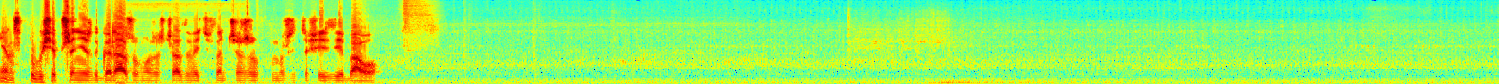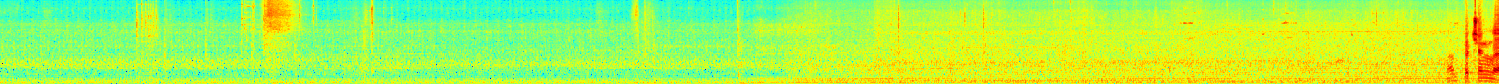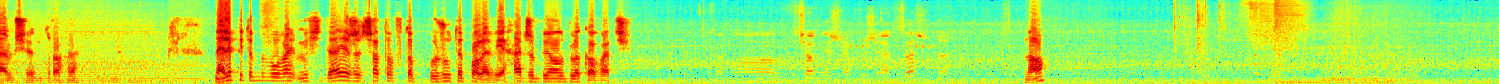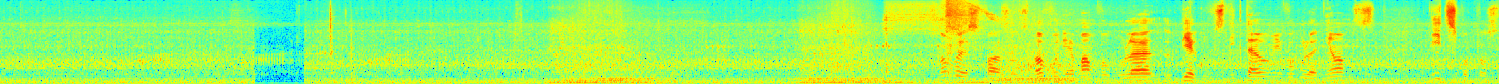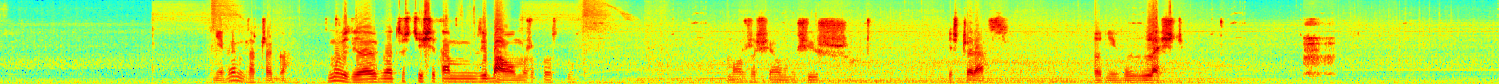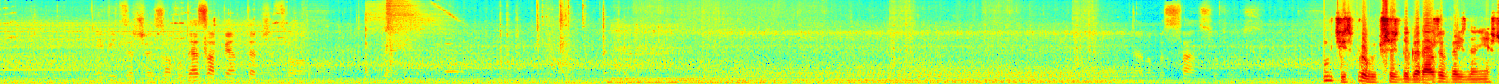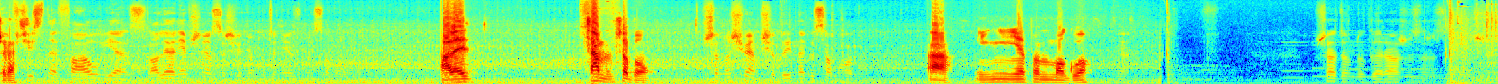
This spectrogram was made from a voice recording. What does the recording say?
Nie wiem, spróbuj się przenieść do garażu, może jeszcze raz wejść w tą ciężarówkę, może coś się zjebało. No, pociągnąłem się trochę. Najlepiej to by było, mi się wydaje, że trzeba to w to żółte pole wjechać, żeby ją odblokować. Tylko no, wyciągniesz ją później jak chcesz? No. Znowu jest faza, znowu nie mam w ogóle biegów, zniknęły mi w ogóle, nie mam. Nic po prostu. Nie wiem dlaczego. Mówię, dlatego coś ci się tam zjebało, może po prostu. Może się musisz jeszcze raz do niej wleść. Nie widzę, czy jest za WD zapięte, czy co. No, no bez sensu to jest. Ci, spróbuj przejść do garażu, wejść do niej jeszcze raz. Wcisnę V, jest, ale ja nie przyniosę się nią, bo to nie jest mój samochód. Ale samym sobą. Przenosiłem się do innego samochodu. A, i nie nie pomogło. Wszedłem do garażu, zaraz zobaczę.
